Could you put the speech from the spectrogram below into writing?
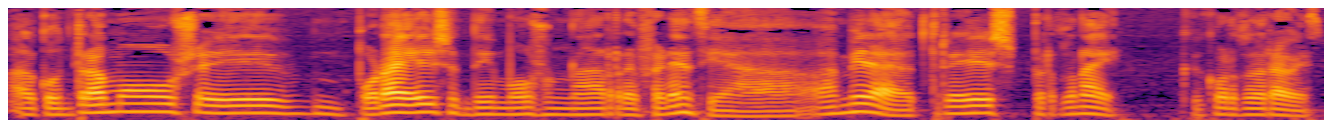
encontramos eh, por ahí, sentimos una referencia ah, mira, tres, perdonad, que corto otra vez,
